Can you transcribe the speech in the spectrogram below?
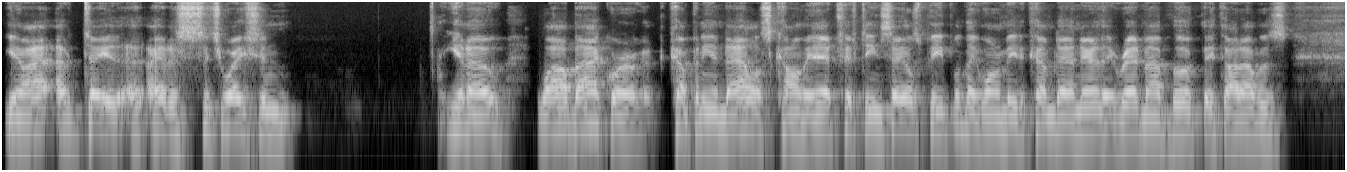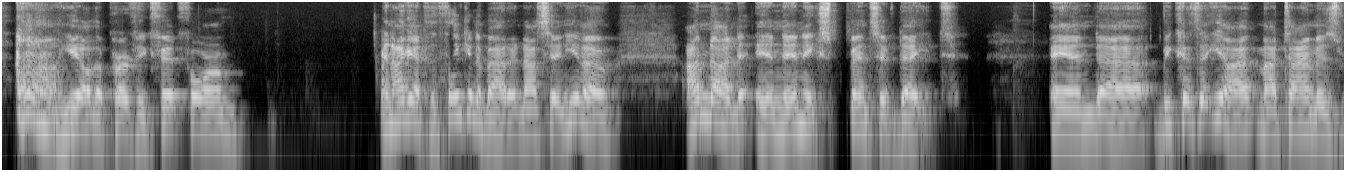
You know, I, I tell you, I had a situation, you know, a while back where a company in Dallas called me. They had 15 salespeople. They wanted me to come down there. They read my book. They thought I was, you know, the perfect fit for them. And I got to thinking about it, and I said, you know, I'm not an inexpensive date and uh, because you know my time is,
